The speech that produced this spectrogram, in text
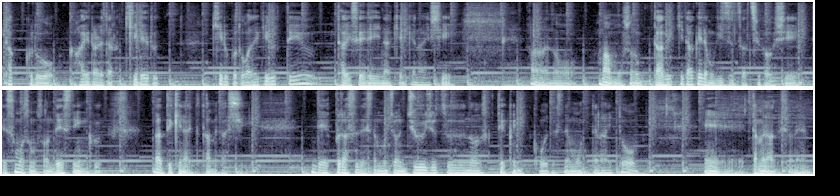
タックルを入られたら切れる、切ることができるっていう体勢でいなきゃいけないし、あの、まあもうその打撃だけでも技術は違うし、で、そもそもそのレスリングができないとダメだし、で、プラスですね、もちろん柔術のテクニックをですね、持ってないと、えーダメなんですよね。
